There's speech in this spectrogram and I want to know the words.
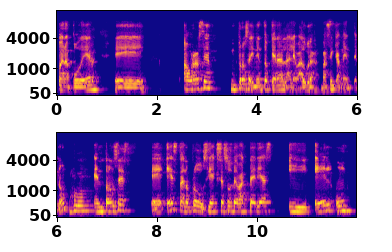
para poder eh, ahorrarse un procedimiento que era la levadura, básicamente, ¿no? Entonces, eh, esta no producía excesos de bacterias y él, un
